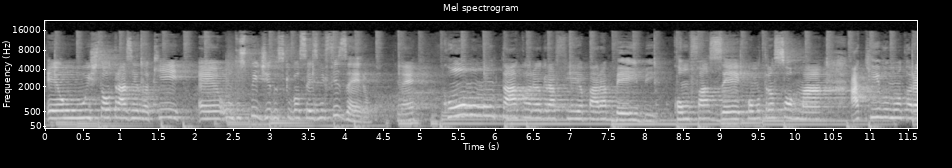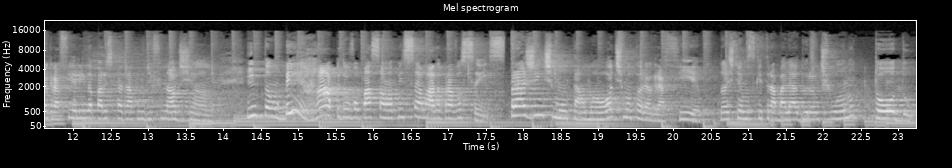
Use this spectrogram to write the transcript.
eu estou trazendo aqui é, um dos pedidos que vocês me fizeram, né? Como montar a coreografia para Baby, como fazer, como transformar aquilo numa coreografia linda para o espetáculo de final de ano. Então, bem rápido, eu vou passar uma pincelada para vocês. Para a gente montar uma ótima coreografia, nós temos que trabalhar durante o ano todo.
